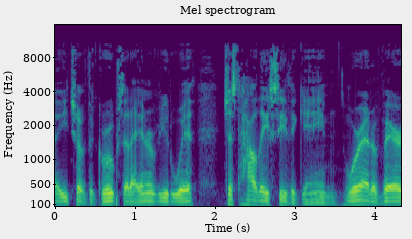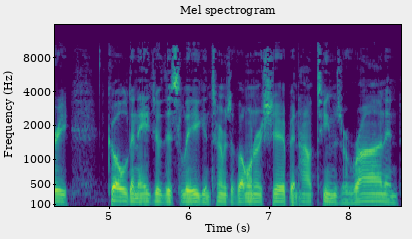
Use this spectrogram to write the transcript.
each of the groups that I interviewed with, just how they see the game. We're at a very golden age of this league in terms of ownership and how teams are run and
